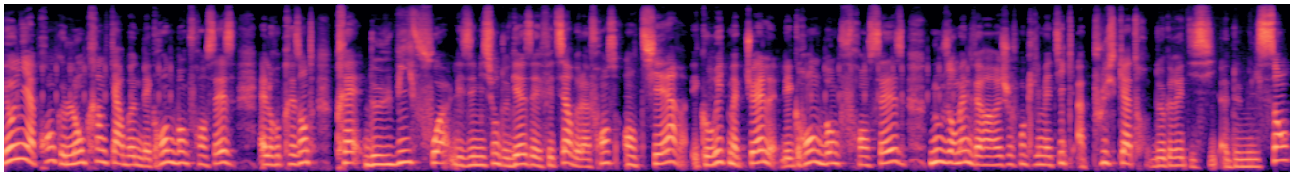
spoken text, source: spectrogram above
Et on y apprend que l'empreinte carbone des grandes banques françaises, elle représente près de 8 fois les émissions de gaz à effet de serre de la France entière et qu'au rythme actuel, les grandes banques françaises nous emmènent vers un réchauffement climatique à plus 4 degrés d'ici à 2100,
